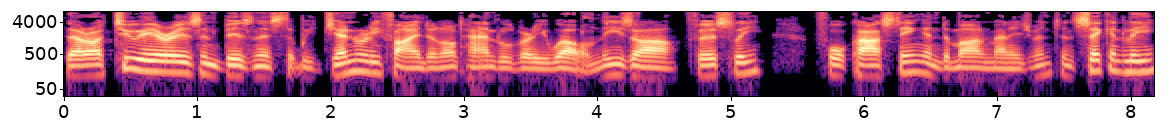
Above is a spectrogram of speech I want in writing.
There are two areas in business that we generally find are not handled very well, and these are firstly, forecasting and demand management, and secondly,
